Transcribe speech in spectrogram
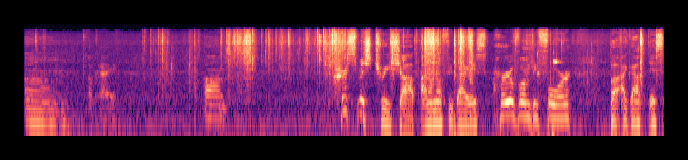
Um, okay. Um, Christmas tree shop. I don't know if you guys heard of them before, but I got this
